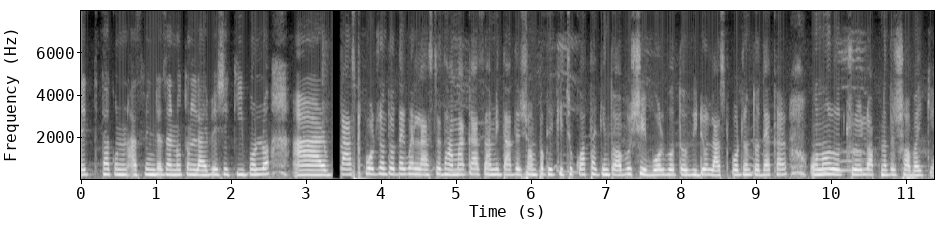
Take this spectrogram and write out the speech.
দেখতে থাকুন, আসমিন রাজা নতুন লাইভে এসে কি বলল। আর লাস্ট পর্যন্ত দেখবেন লাস্টে ধামাকা আছে, আমি তাদের সম্পর্কে কিছু কথা কিন্তু অবশ্যই বলব। তো ভিডিও লাস্ট পর্যন্ত দেখার অনুরোধ রইল আপনাদের সবাইকে।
